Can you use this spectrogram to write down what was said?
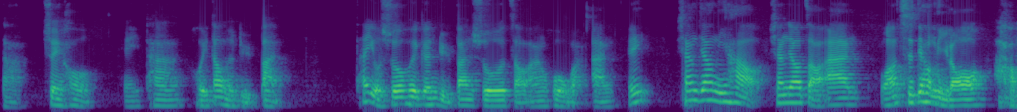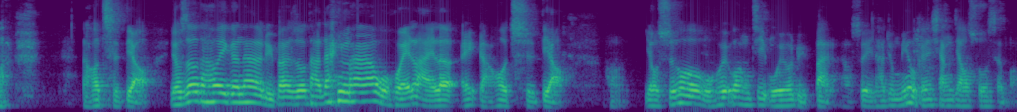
那最后哎，他回到了旅伴，他有时候会跟旅伴说早安或晚安，哎。香蕉你好，香蕉早安，我要吃掉你喽，好，然后吃掉。有时候他会跟他的旅伴说：“他大姨妈，我回来了。”哎，然后吃掉。好，有时候我会忘记我有旅伴，所以他就没有跟香蕉说什么，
